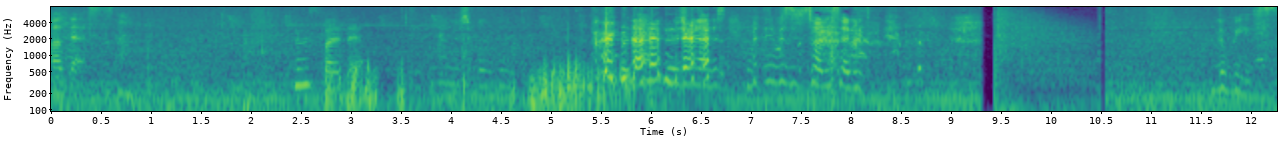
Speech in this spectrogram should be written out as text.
Valdez. Luz Valdez? Valdez. Luz Fernandez. But it was, sorry, sorry. Luis.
